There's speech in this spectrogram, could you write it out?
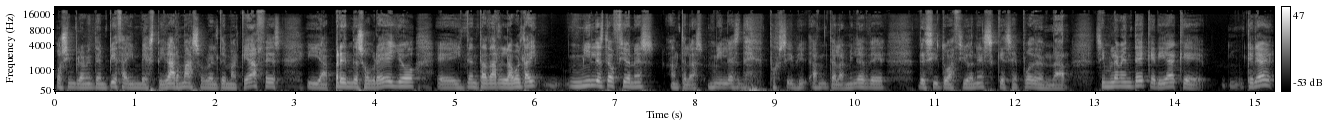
o simplemente empieza a investigar más sobre el tema que haces y aprende sobre ello, e intenta darle la vuelta. Hay miles de opciones ante las miles de ante las miles de, de, situaciones que se pueden dar. Simplemente quería que quería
